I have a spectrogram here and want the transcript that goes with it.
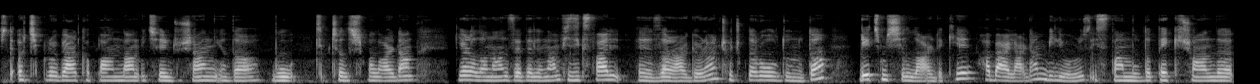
işte açık röger kapağından içeri düşen ya da bu tip çalışmalardan yaralanan, zedelenen, fiziksel e, zarar gören çocuklar olduğunu da geçmiş yıllardaki haberlerden biliyoruz. İstanbul'da pek şu anda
